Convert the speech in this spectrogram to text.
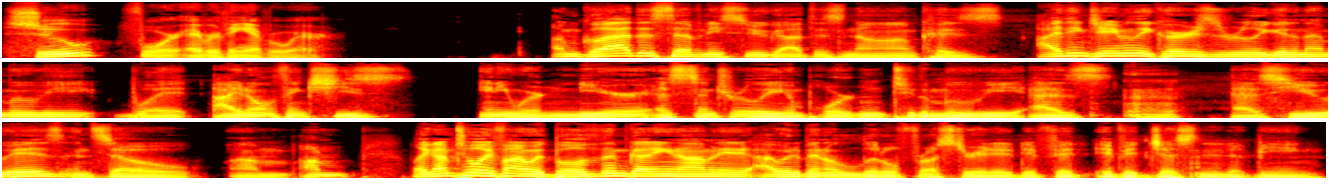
Hsu for Everything Everywhere. I'm glad that Stephanie Hsu got this nom because I think Jamie Lee Curtis is really good in that movie, but I don't think she's anywhere near as centrally important to the movie as Mhm. as Hugh is, and so um, I'm like I'm totally fine with both of them getting nominated. I would have been a little frustrated if it if it just ended up being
